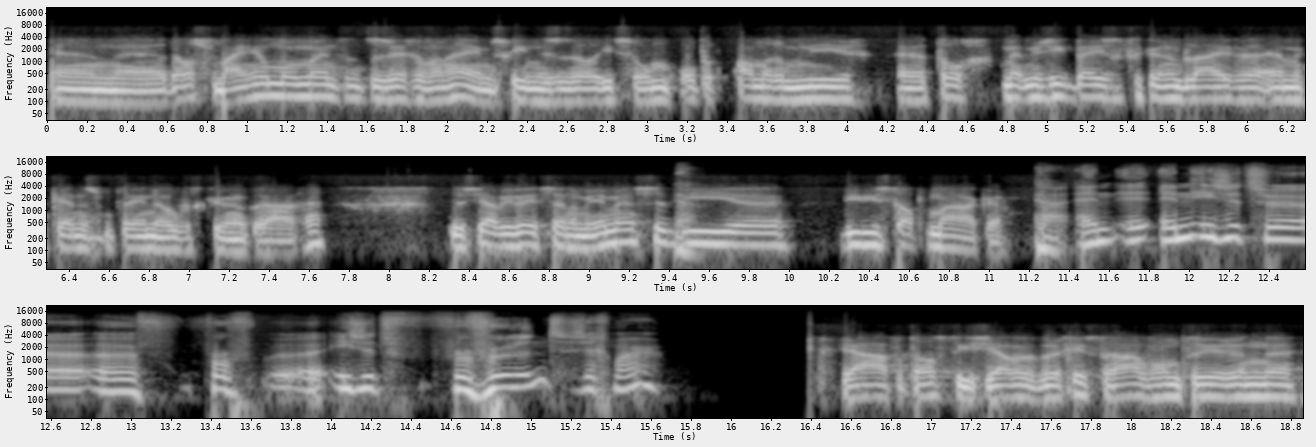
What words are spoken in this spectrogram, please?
En eh, dat was voor mij een heel moment om te zeggen van... hé, hey, misschien is het wel iets om op een andere manier eh, toch met muziek bezig te kunnen blijven... en mijn kennis meteen over te kunnen dragen. Dus ja, wie weet zijn er meer mensen die, eh, die die stap maken. Ja, en, en is, het, voor, is het vervullend, zeg maar? Ja, fantastisch. Ja, we hebben gisteravond weer een,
